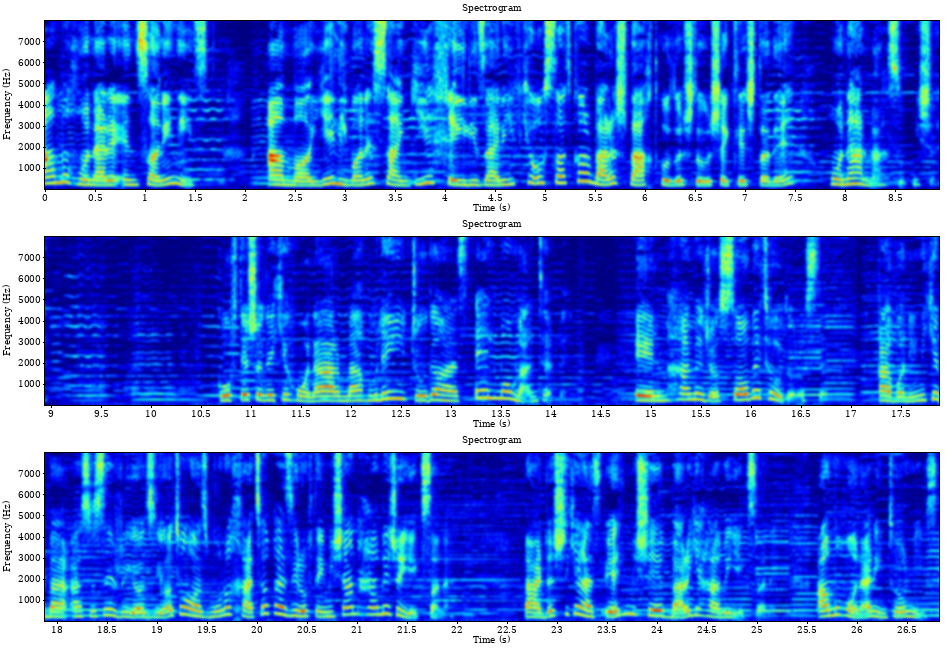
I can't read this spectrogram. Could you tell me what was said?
اما هنر انسانی نیست. اما یه لیوان سنگی خیلی ظریف که استادکار براش وقت گذاشته و شکلش داده هنر محسوب میشه. گفته شده که هنر مقوله جدا از علم و منطقه. علم همه جا ثابت و درسته. قوانینی که بر اساس ریاضیات و آزمون و خطا پذیرفته میشن همه جا یکسانه. برداشتی که از علم میشه برای همه یکسانه. اما هنر اینطور نیست.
